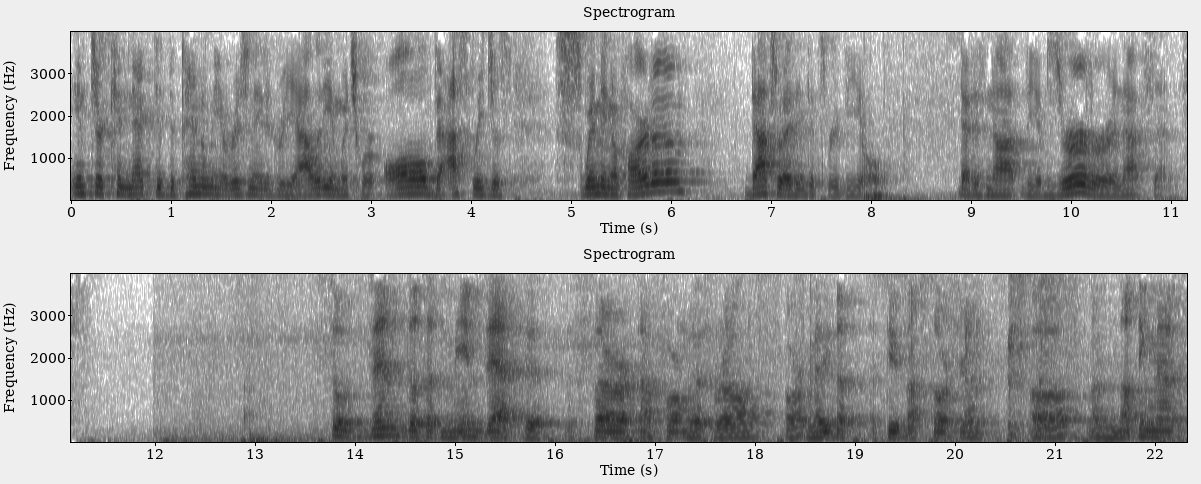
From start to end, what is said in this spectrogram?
interconnected, dependently originated reality in which we're all vastly just swimming a part of, that's what I think gets revealed. That is not the observer in that sense. So then, does that mean that the third uh, formless realm or meditative absorption of uh, nothingness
